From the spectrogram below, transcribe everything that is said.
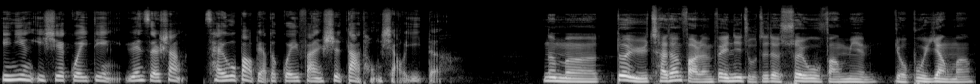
因应一些规定，原则上财务报表的规范是大同小异的。那么，对于财团法人非营利组织的税务方面有不一样吗？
